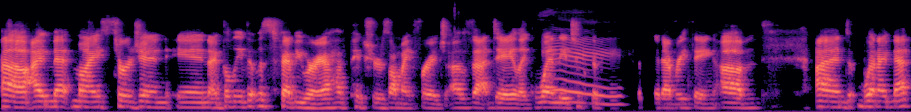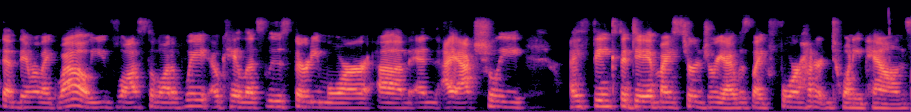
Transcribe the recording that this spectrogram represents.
Uh, I met my surgeon in, I believe it was February. I have pictures on my fridge of that day, like when they took the and everything. Um, and when I met them, they were like, wow, you've lost a lot of weight. Okay, let's lose 30 more. Um, and I actually, I think the day of my surgery, I was like 420 pounds.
